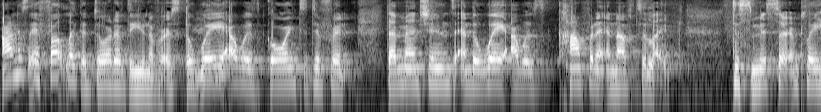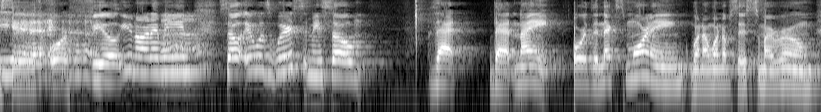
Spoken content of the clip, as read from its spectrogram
Honestly, I felt like a daughter of the universe. The way mm-hmm. I was going to different dimensions and the way I was confident enough to like dismiss certain places Yeah. or feel, you know what I mean? Uh-huh. So it was weird to me. So that that night or the next morning when I went upstairs to my room,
